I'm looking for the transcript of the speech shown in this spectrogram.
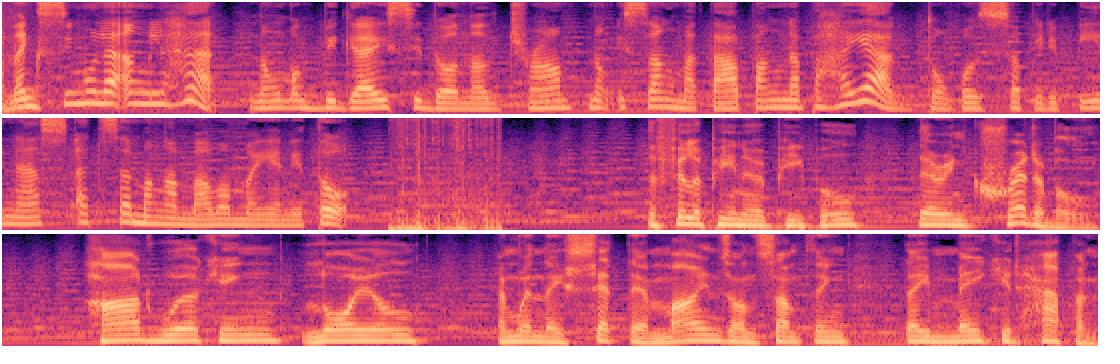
Nagsimula ang lahat nang magbigay si Donald Trump ng isang matapang na pahayag tungkol sa Pilipinas at sa mga mamamayan nito. The Filipino people, they're incredible, hardworking, loyal, and when they set their minds on something, they make it happen.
